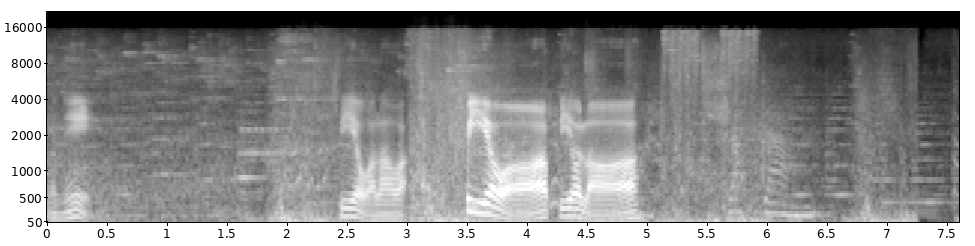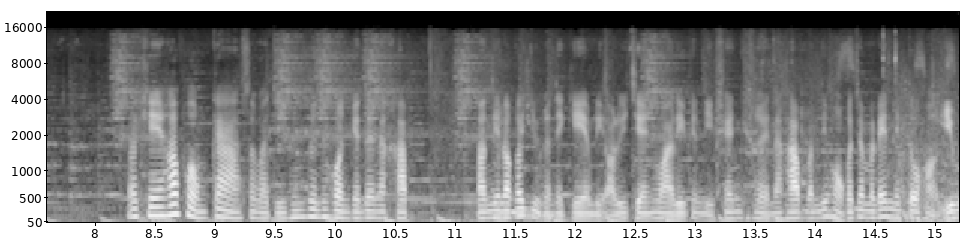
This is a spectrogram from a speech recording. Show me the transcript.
มานี่เปรี้ยวเหรอเราอะเปรี้ยวเหรอเปรี้ยวเหรอโอเคครับผมกาสวัสดีเพื่อนๆทุกคนกันด้วยนะครับ ตอนนี้เราก็อยู่กันในเกม The Origin w a r i f กันอีกเช่นเคยนะครับ วันนี้ผมก็จะมาเล่นในตัวของอีเว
